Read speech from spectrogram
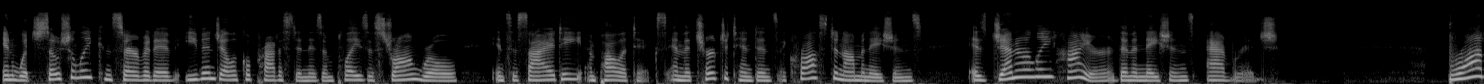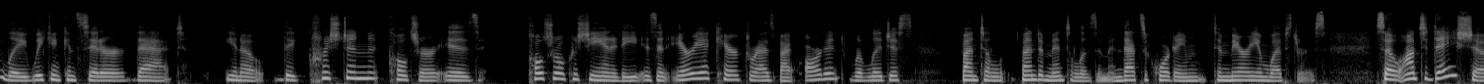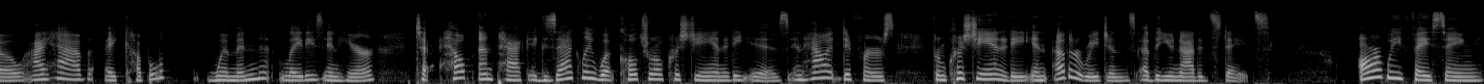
in which socially conservative evangelical Protestantism plays a strong role in society and politics, and the church attendance across denominations is generally higher than the nation's average. Broadly, we can consider that, you know, the Christian culture is cultural Christianity is an area characterized by ardent religious fundamentalism, and that's according to Merriam Webster's. So, on today's show, I have a couple of women, ladies in here, to help unpack exactly what cultural Christianity is and how it differs from Christianity in other regions of the United States. Are we facing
